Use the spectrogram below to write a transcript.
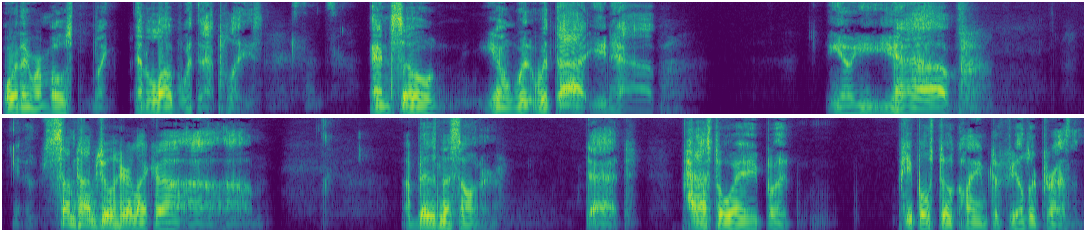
or they were most like in love with that place. Makes sense. And so, you know, with, with that, you'd have, you know, you, you have, sometimes you'll hear like a, a, um, a business owner that passed away, but people still claim to feel their presence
